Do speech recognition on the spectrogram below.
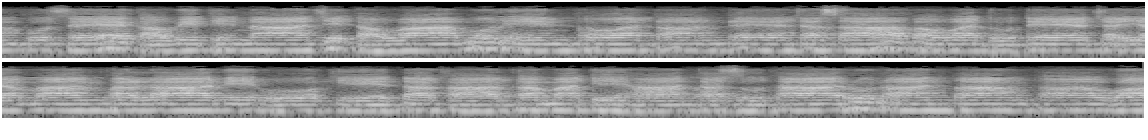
มปุเสเกวิทินาจิตวามุนินตัวตัน ชะสาภวตุเตชยมังคลานิอุคิตาคากรรมติหาทสุธารุนันตังทาวั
